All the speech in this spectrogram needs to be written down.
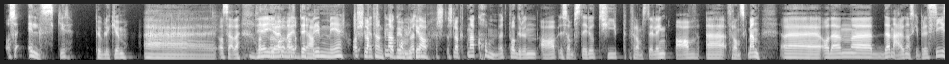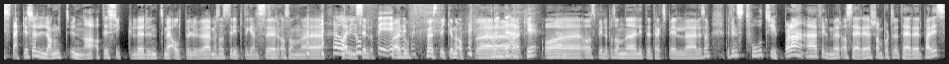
og så elsker publikum eh, å se det. Det Og- og- gjør og- meg og- ja. deprimert Og med tanke har, på kommet, publikum. da, slakten har kommet av liksom, stereotyp framstilling av eh, franskmenn. Eh, og den, eh, den er jo ganske presis. Det er ikke så langt unna at de sykler rundt med alpelue med sånn stripete genser og sånn eh, Og loff i. ja, loff stikkende opp eh, ikke- og, og spiller på sånn eh, lite trekkspill, eh, liksom. Det finnes to typer da, eh, filmer og serier som portretterer Paris.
